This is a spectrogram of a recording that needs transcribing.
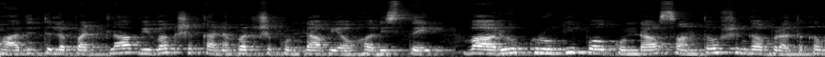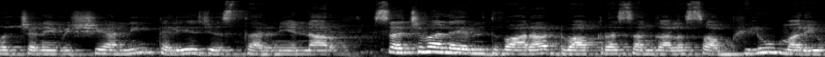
బాధితుల పట్ల వివక్ష కనపరచకుండా వ్యవహరిస్తే వారు కృంగిపోకుండా సంతోషంగా బ్రతకవచ్చనే విషయాన్ని తెలియజేస్తారని అన్నారు. సచివాలయం ద్వారా డ్వాక్రా సంఘాల సభ్యులు మరియు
